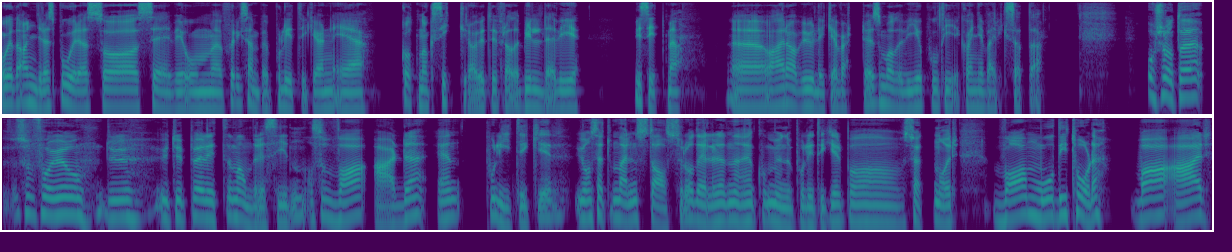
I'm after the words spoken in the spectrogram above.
Og i det andre sporet så ser vi om for eksempel politikeren er godt nok sikra ut ifra det bildet vi, vi sitter med. Eh, og her har vi ulike verktøy som både vi og politiet kan iverksette. Og Charlotte, så får jo du utdype litt den andre siden. Altså, hva er det en politiker, uansett om det er en statsråd eller en eh, kommunepolitiker på 17 år, hva må de tåle? Hva er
